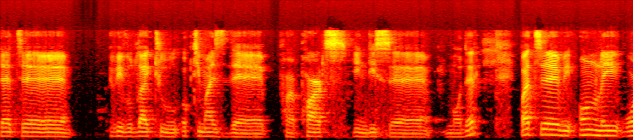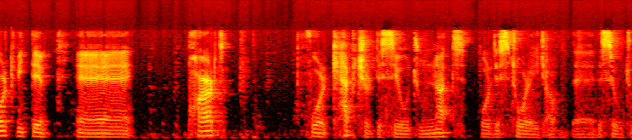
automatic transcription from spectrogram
that uh, we would like to optimize the parts in this uh, model but uh, we only work with the uh, part for capture the CO2 not for the storage of the CO2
